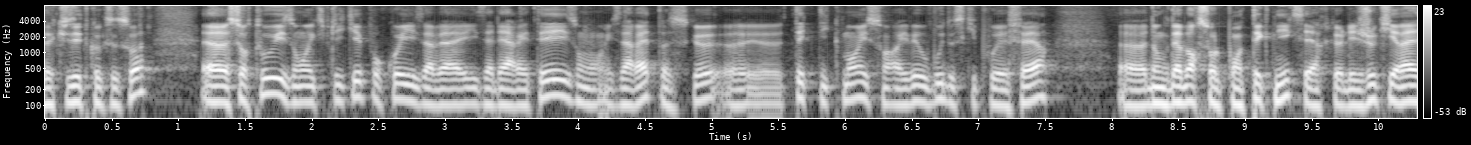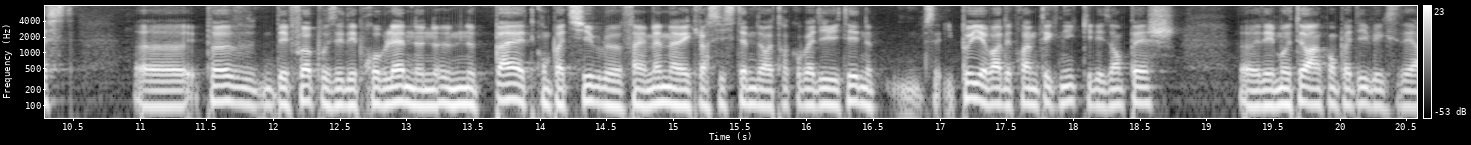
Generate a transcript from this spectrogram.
accuser de quoi que ce soit. Euh, surtout, ils ont expliqué pourquoi ils, avaient, ils allaient arrêter. Ils, ont, ils arrêtent parce que euh, techniquement, ils sont arrivés au bout de ce qu'ils pouvaient faire. Euh, donc d'abord sur le point technique, c'est-à-dire que les jeux qui restent peuvent des fois poser des problèmes, ne, pas être compatibles, enfin même avec leur système de rétrocompatibilité, il peut y avoir des problèmes techniques qui les empêchent des moteurs incompatibles, etc.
